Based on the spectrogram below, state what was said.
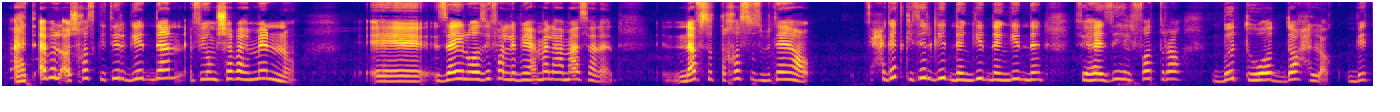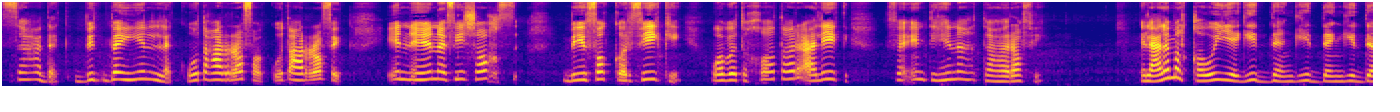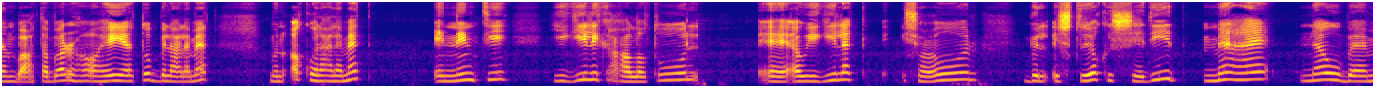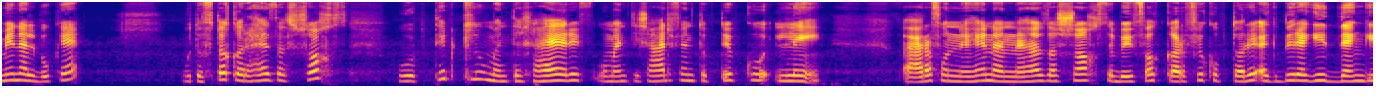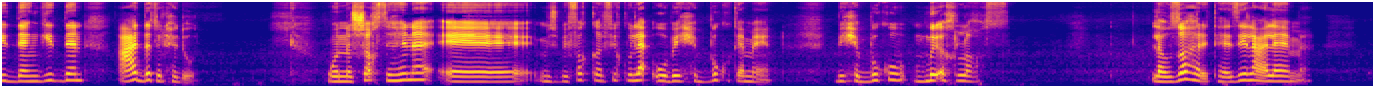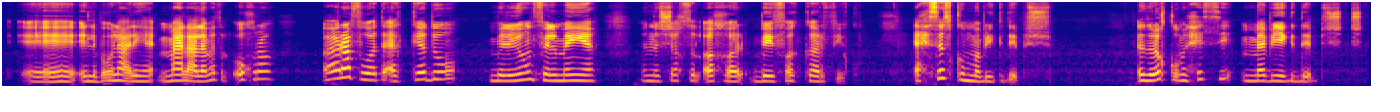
هتقابل أشخاص كتير جدا فيهم شبه منه. آه، زي الوظيفة اللي بيعملها مثلا نفس التخصص بتاعه. في حاجات كتير جدا جدا جدا في هذه الفترة بتوضح لك بتساعدك بتبين لك وتعرفك وتعرفك إن هنا في شخص بيفكر فيكي وبيتخاطر عليكي فأنت هنا تعرفي. العلامة القوية جدا جدا جدا بعتبرها هي توب العلامات. من أقوى العلامات إن أنت يجيلك على طول آه، أو يجيلك شعور بالاشتياق الشديد مع نوبة من البكاء وتفتكر هذا الشخص وبتبكي وما انتش عارف وما انتش عارفة أنتوا بتبكوا ليه. اعرفوا ان هنا ان هذا الشخص بيفكر فيكوا بطريقة كبيرة جدا جدا جدا عدت الحدود. وان الشخص هنا آه، مش بيفكر فيكوا لا وبيحبكوا كمان. بيحبكوا بإخلاص. لو ظهرت هذه العلامة آه، اللي بقول عليها مع العلامات الأخرى اعرفوا وتأكدوا مليون في المية إن الشخص الآخر بيفكر فيكم. إحساسكم ما بيكدبش إدراككم الحسي ما بيكدبش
